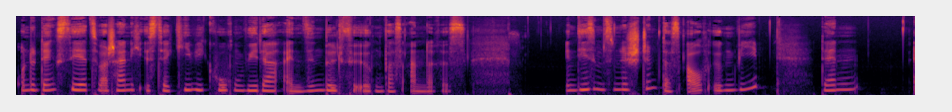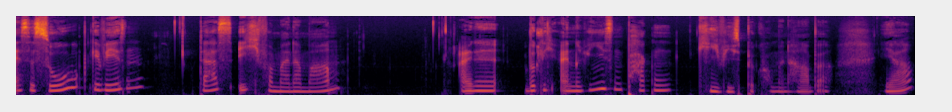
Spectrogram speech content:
und du denkst dir jetzt wahrscheinlich, ist der Kiwikuchen wieder ein Sinnbild für irgendwas anderes. In diesem Sinne stimmt das auch irgendwie, denn es ist so gewesen, dass ich von meiner Mom eine wirklich einen riesen Packen Kiwis bekommen habe. Ja,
